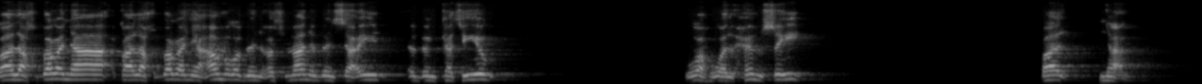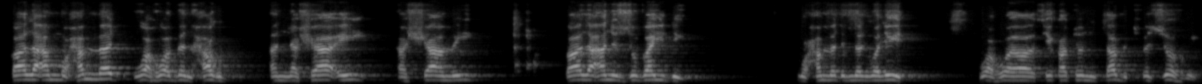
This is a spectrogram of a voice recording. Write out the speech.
قال أخبرنا قال أخبرني عمرو بن عثمان بن سعيد بن كثير وهو الحمصي. قال نعم. قال عن محمد وهو بن حرب النشائي الشامي. قال عن الزبيدي محمد بن الوليد وهو ثقة ثبت في الزهري.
